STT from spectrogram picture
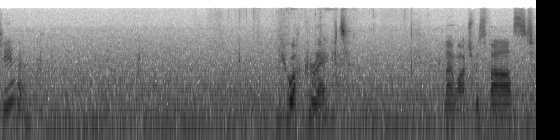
idea. You are correct. My watch was fast.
